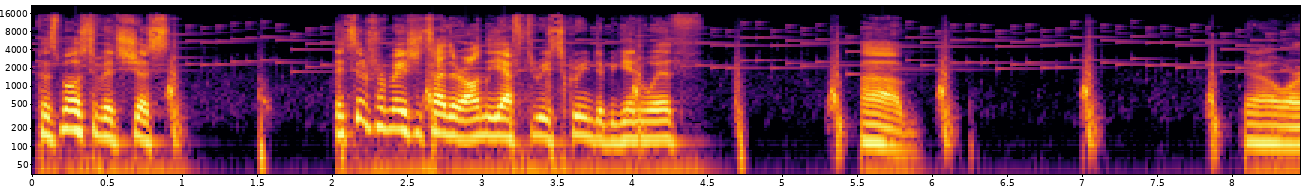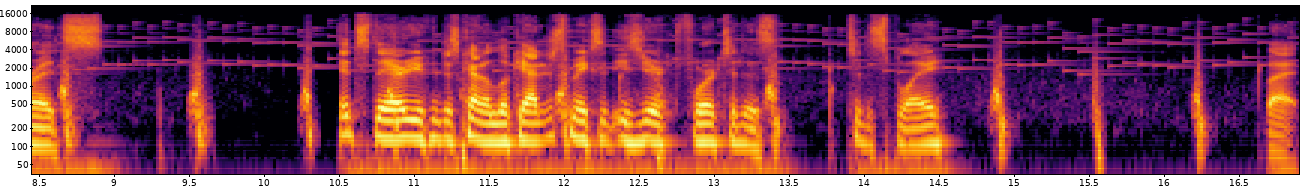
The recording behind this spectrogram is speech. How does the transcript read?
Because most of it's just, it's information that's either on the F3 screen to begin with, um, you know, or it's it's there. You can just kind of look at it. it. Just makes it easier for it to dis to display. But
